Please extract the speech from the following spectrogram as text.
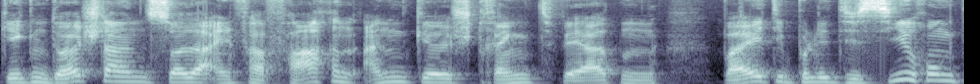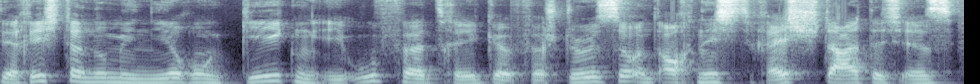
Gegen Deutschland solle ein Verfahren angestrengt werden, weil die Politisierung der Richternominierung gegen EU-Verträge verstöße und auch nicht rechtsstaatlich ist.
